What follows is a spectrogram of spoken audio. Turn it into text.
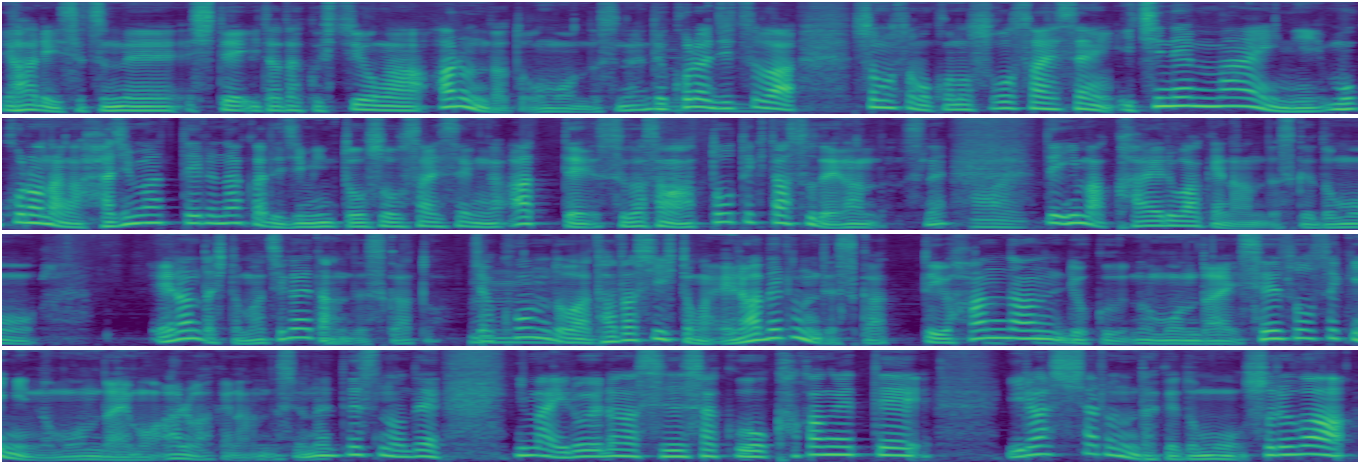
やはり説明していただく必要があるんだと思うんですね。でこれは実はそもそもこの総裁選1年前にもうコロナが始まっている中で自民党総裁選があって菅さんは圧倒的多数で選んだんですね。はい、で今変えるわけなんですけども選んだ人間違えたんですかと。じゃあ今度は正しい人が選べるんですかっていう判断力の問題製造責任の問題もあるわけなんですよね。ですので今いろいろな政策を掲げていらっしゃるんだけどもそれは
